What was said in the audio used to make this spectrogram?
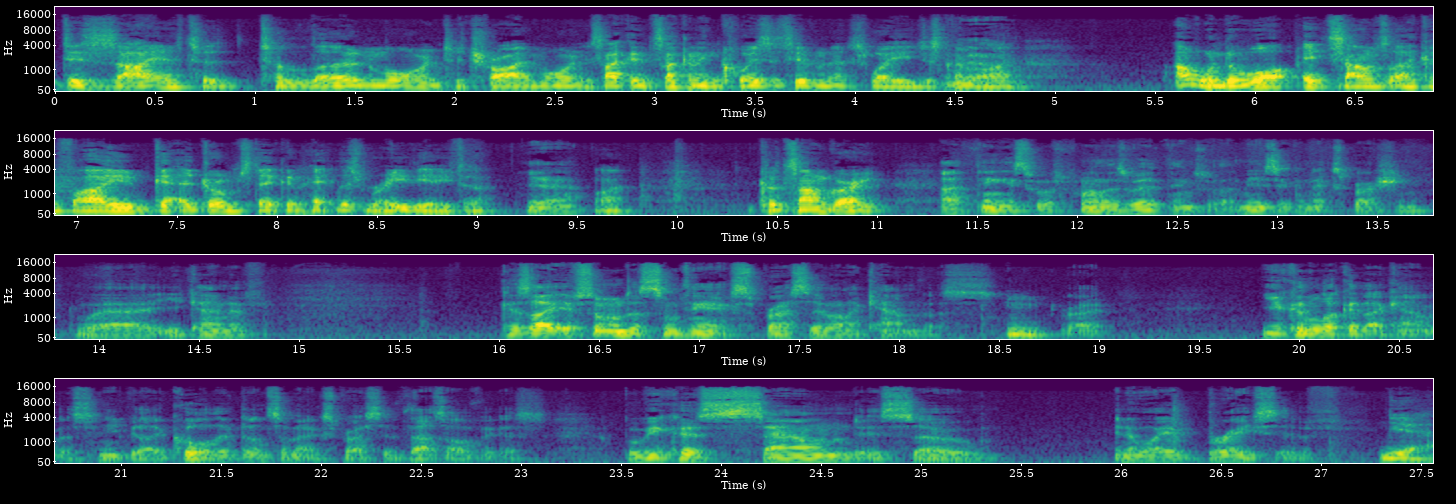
desire to to learn more and to try more. And it's like it's like an inquisitiveness where you just kind Yeah. of like, I wonder what it sounds like if I get a drumstick and hit this radiator. Yeah. Like could sound great. I think it's one of those weird things with like music and expression, where you kind of, because like if someone does something expressive on a canvas, Hmm. right, you can look at that canvas and you'd be like, cool, they've done something expressive. That's obvious. But because sound is so, in a way, abrasive, Yeah.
